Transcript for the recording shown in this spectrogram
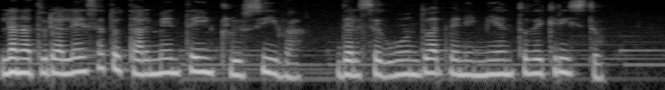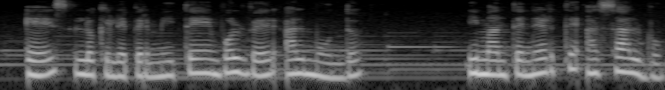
La naturaleza totalmente inclusiva del segundo advenimiento de Cristo es lo que le permite envolver al mundo y mantenerte a salvo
